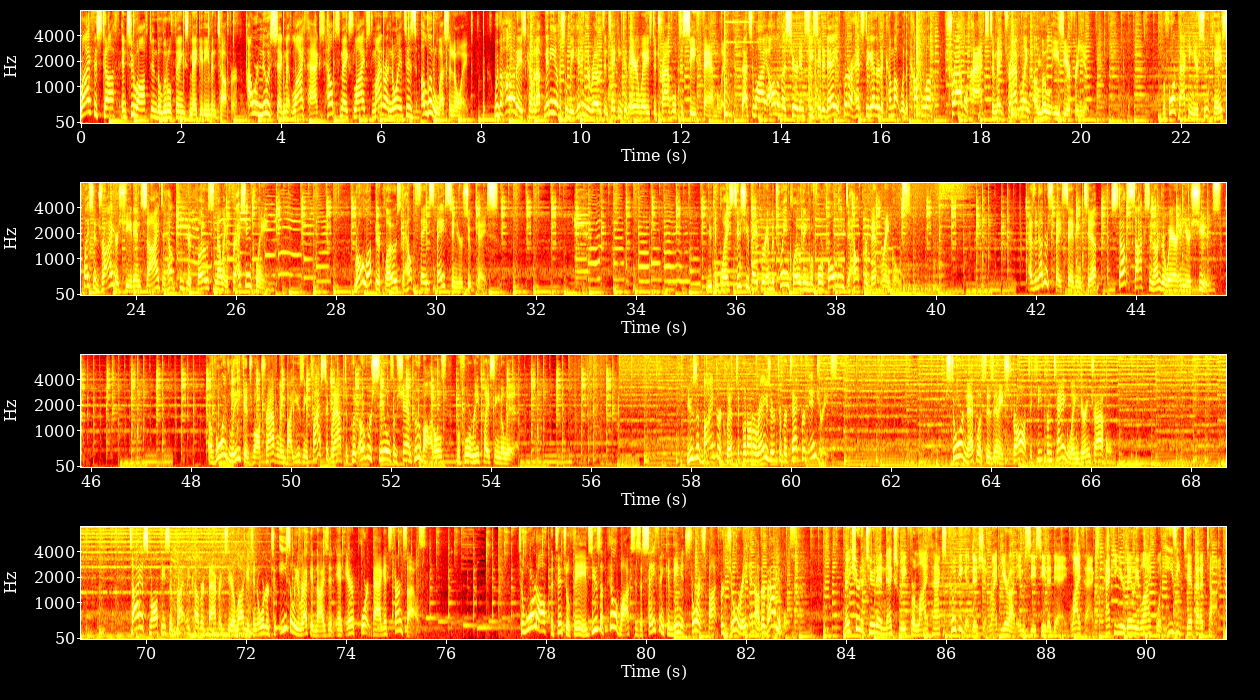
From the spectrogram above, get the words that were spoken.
Life is tough, and too often the little things make it even tougher. Our newest segment, Life Hacks, helps make life's minor annoyances a little less annoying. With the holidays coming up, many of us will be hitting the roads and taking to the airways to travel to see family. That's why all of us here at MCC Today have put our heads together to come up with a couple of travel hacks to make traveling a little easier for you. Before packing your suitcase, place a dryer sheet inside to help keep your clothes smelling fresh and clean. Roll up your clothes to help save space in your suitcase. You can place tissue paper in between clothing before folding to help prevent wrinkles. As another space-saving tip, stuff socks and underwear in your shoes. Avoid leakage while traveling by using plastic wrap to put over seals of shampoo bottles before replacing the lid. Use a binder clip to put on a razor to protect from injuries. Store necklaces in a straw to keep from tangling during travel. Tie a small piece of brightly covered fabric to your luggage in order to easily recognize it in airport baggage turnstiles. To ward off potential thieves, use a pillbox as a safe and convenient storage spot for jewelry and other valuables. Make sure to tune in next week for Life Hacks Cooking Edition right here on MCC Today. Life Hacks, hacking your daily life one easy tip at a time.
